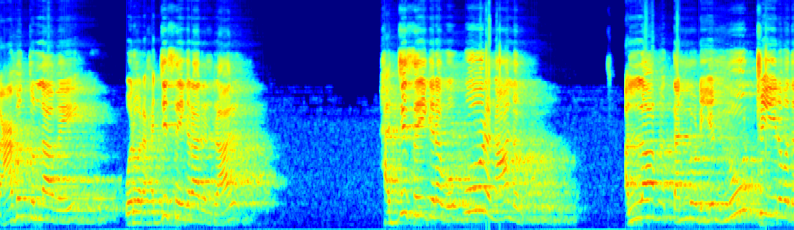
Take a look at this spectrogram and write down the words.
காபத்துல்லாவை ஒருவர் ஹஜ்ஜு செய்கிறார் என்றால் ஹஜ்ஜு செய்கிற ஒவ்வொரு நாளும் அல்லாஹ் தன்னுடைய நூற்றி இருபது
